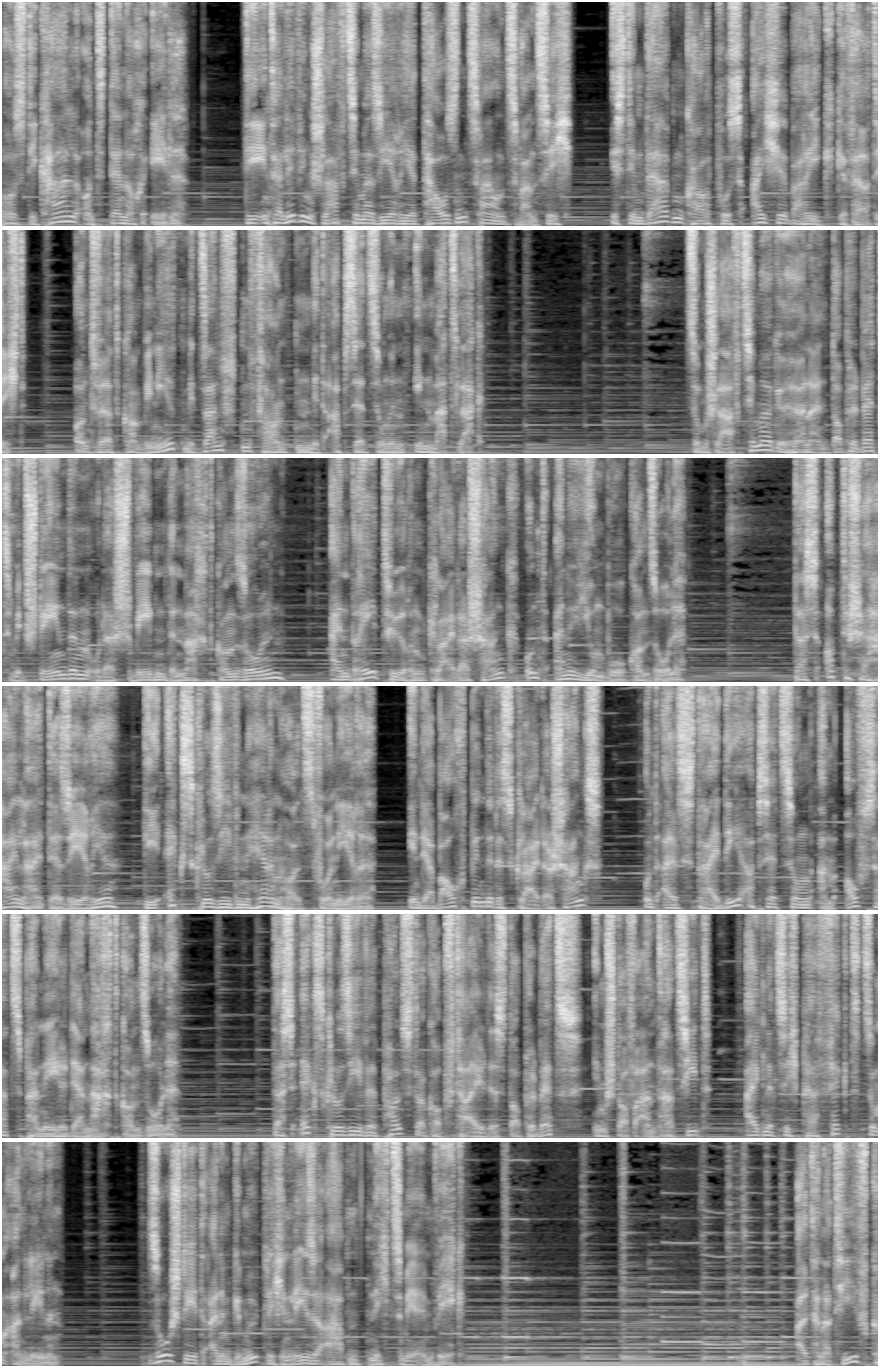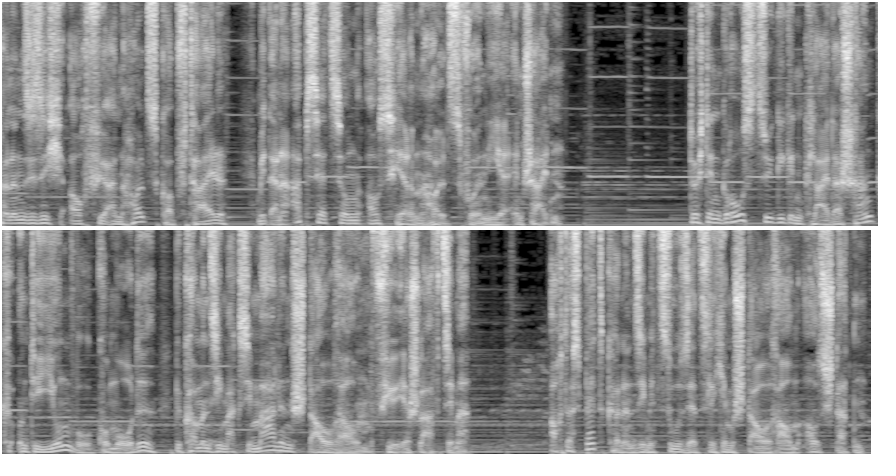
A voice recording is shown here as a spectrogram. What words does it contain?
Rustikal und dennoch edel. Die Interliving Schlafzimmerserie 1022 ist im derben Korpus Eiche Barrique gefertigt und wird kombiniert mit sanften Fronten mit Absetzungen in Mattlack. Zum Schlafzimmer gehören ein Doppelbett mit stehenden oder schwebenden Nachtkonsolen, ein Drehtürenkleiderschrank und eine Jumbo-Konsole. Das optische Highlight der Serie, die exklusiven Hirnholzfurniere in der Bauchbinde des Kleiderschranks und als 3D-Absetzung am Aufsatzpanel der Nachtkonsole. Das exklusive Polsterkopfteil des Doppelbetts im Stoff Anthrazit eignet sich perfekt zum Anlehnen. So steht einem gemütlichen Leseabend nichts mehr im Weg. Alternativ können Sie sich auch für ein Holzkopfteil mit einer Absetzung aus Hirnholzfurnier entscheiden. Durch den großzügigen Kleiderschrank und die Jumbo-Kommode bekommen Sie maximalen Stauraum für Ihr Schlafzimmer. Auch das Bett können Sie mit zusätzlichem Stauraum ausstatten.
